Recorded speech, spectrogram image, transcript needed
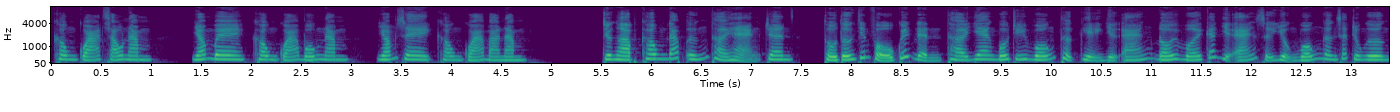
không quá 6 năm, nhóm B không quá 4 năm, nhóm C không quá 3 năm. Trường hợp không đáp ứng thời hạn trên, Thủ tướng Chính phủ quyết định thời gian bố trí vốn thực hiện dự án đối với các dự án sử dụng vốn ngân sách trung ương.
